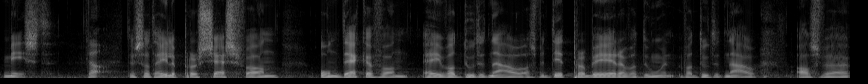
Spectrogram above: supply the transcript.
mist. Ja. Dus dat hele proces van ontdekken van... hé, hey, wat doet het nou als we dit proberen? Wat, doen we, wat doet het nou als we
